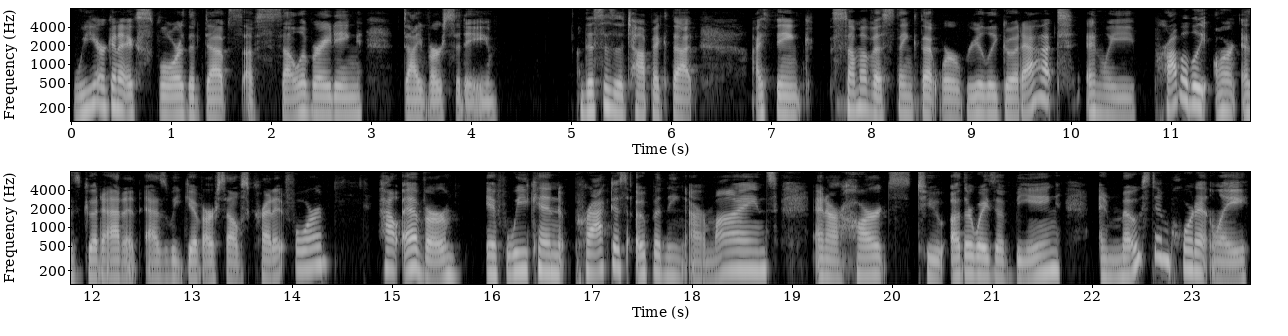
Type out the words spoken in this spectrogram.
we are going to explore the depths of celebrating diversity. This is a topic that I think some of us think that we're really good at, and we probably aren't as good at it as we give ourselves credit for. However, if we can practice opening our minds and our hearts to other ways of being, and most importantly,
